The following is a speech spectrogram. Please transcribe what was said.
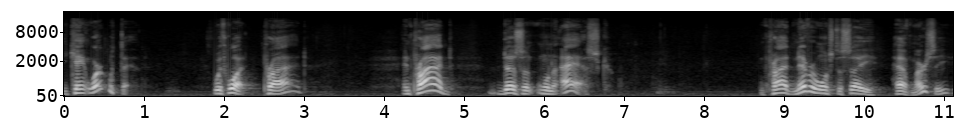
He can't work with that. With what? Pride. And pride doesn't want to ask. Pride never wants to say, have mercy.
